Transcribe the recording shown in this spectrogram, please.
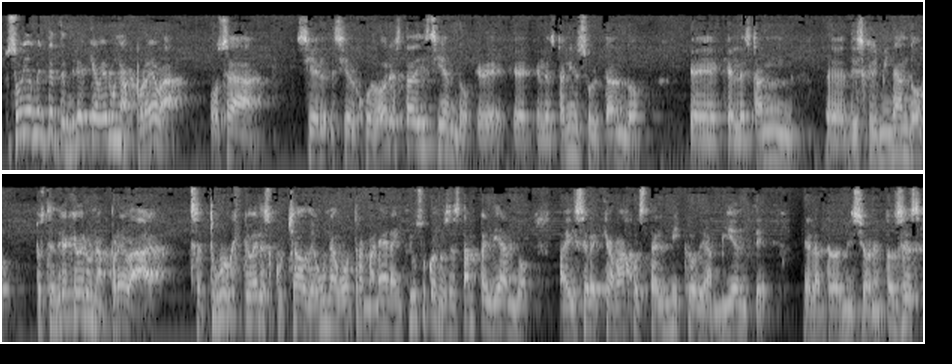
Pues obviamente tendría que haber una prueba. O sea, si el, si el jugador está diciendo que, que, le están insultando, que, que le están eh, discriminando, pues tendría que haber una prueba. Ah, se tuvo que haber escuchado de una u otra manera. Incluso cuando se están peleando, ahí se ve que abajo está el micro de ambiente de la transmisión. Entonces,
